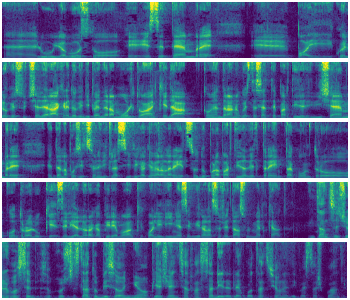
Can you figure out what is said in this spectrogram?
eh, luglio, agosto e, e settembre. E poi quello che succederà credo che dipenderà molto anche da come andranno queste sette partite di dicembre e dalla posizione di classifica che avrà l'Arezzo dopo la partita del 30 contro, contro la Lucchese. Lì allora capiremo anche quali linee seguirà la società sul mercato. Intanto se ce ne fosse, fosse stato bisogno, Piacenza fa salire le quotazioni di questa squadra.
